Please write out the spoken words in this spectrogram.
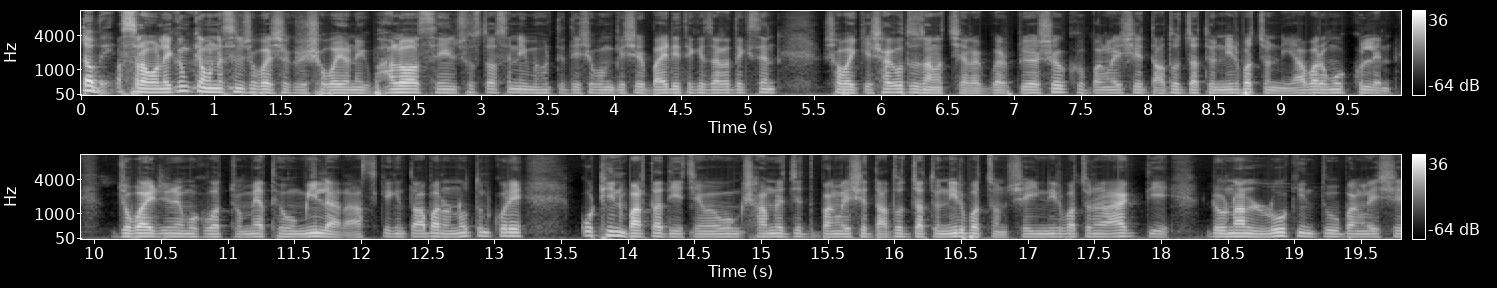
তবে আসসালামু আলাইকুম, কেমন আছেন সবাই? আশা করি সবাই অনেক ভালো আছেন, সুস্থ আছেন। এই মুহূর্তে দেশ এবং দেশের বাইরে থেকে যারা দেখছেন, সবাইকে স্বাগত জানাচ্ছি আর একবার। প্রিয় দর্শক, বাংলাদেশের দ্বাদশ জাতীয় নির্বাচন নিয়ে আবারও মুখ খুললেন জো বাইডেনের মুখপাত্র ম্যাথিউ মিলার। আজকে কিন্তু আবারও নতুন করে কঠিন বার্তা দিয়েছেন এবং সামনের যে বাংলাদেশের দ্বাদশ জাতীয় নির্বাচন, সেই নির্বাচনের আগ দিয়ে ডোনাল্ড লো কিন্তু বাংলাদেশে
